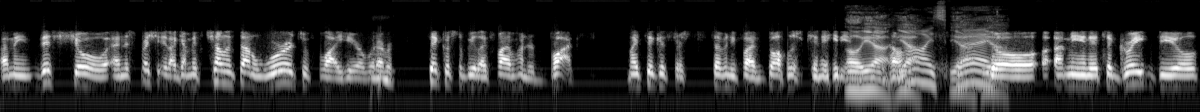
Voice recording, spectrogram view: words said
I mean, this show, and especially like I mean, if Celentano were to fly here or whatever, Mm-hmm. tickets would be like 500 bucks. My tickets are 75 dollars Canadian. Oh yeah, you know? yeah. Oh, it's yeah, good. yeah. So I mean, it's a great deal.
